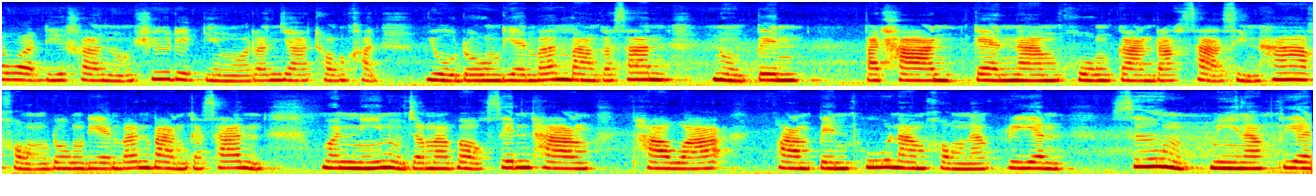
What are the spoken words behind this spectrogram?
สวัสดีค่ะ หนูชื่อเด็กหญิงวรัญญาทองขัด อยู่โรงเรียนบ้านบางกระสั้น หนูเป็นประธานแกนนำโครงการรักษาศีลห้าของโรงเรียนบ้านบางกระสั้น วันนี้หนูจะมาบอกเส้นทางภาวะความเป็นผู้นำของนักเรียน ซึ่งมีนักเรียน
